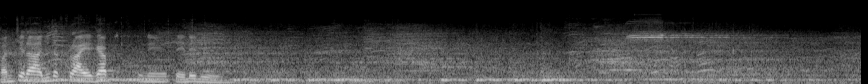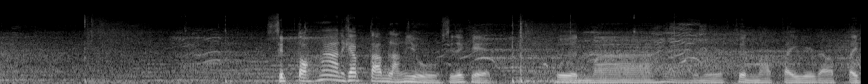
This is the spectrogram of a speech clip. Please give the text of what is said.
ฝันจิรายุทธไกรครับทีนี้ตีได้ดี 10 ต่อ 5 นะครับ ตามหลังอยู่ศรีสะเกดขึ้นมาทีนี้ขึ้นมาตีแต่ว่าติด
